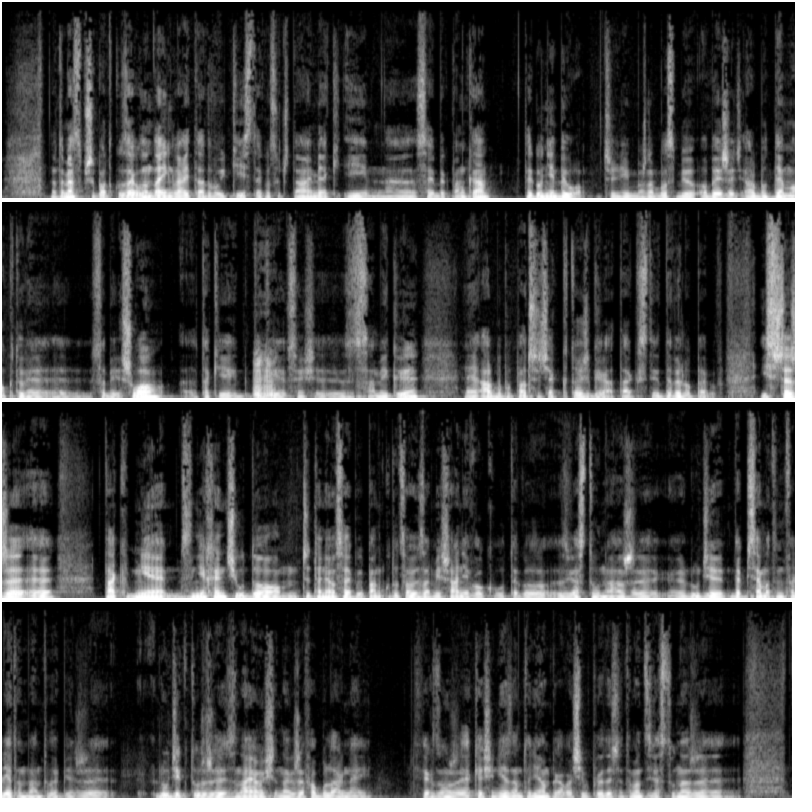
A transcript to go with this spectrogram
Natomiast w przypadku zarówno Dying Lighta, dwójki, z tego co czytałem, jak i e, Cyberpunka, tego nie było. Czyli można było sobie obejrzeć albo demo, które e, sobie szło, takie, mhm. takie w sensie z samej gry, e, albo popatrzeć, jak ktoś gra, tak, z tych deweloperów. I szczerze, e, tak mnie zniechęcił do czytania o Cyberpunku to całe zamieszanie wokół tego zwiastuna, że ludzie, napisałem o tym felieton na Antwebie, że ludzie, którzy znają się na grze fabularnej twierdzą, że jak ja się nie znam, to nie mam prawa się wypowiadać na temat zwiastuna, że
